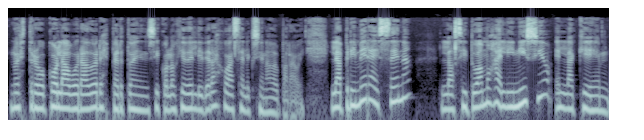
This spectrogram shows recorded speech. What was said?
nuestro colaborador experto en psicología del liderazgo ha seleccionado para hoy. La primera escena la situamos al inicio en la que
